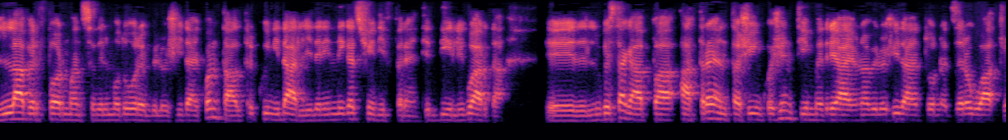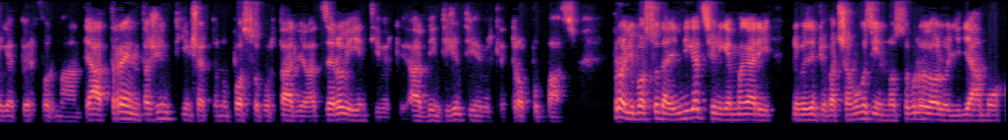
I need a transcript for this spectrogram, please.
la performance del motore, velocità e quant'altro, e quindi dargli delle indicazioni differenti e dirgli guarda, eh, questa K a 35 cm hai una velocità intorno a 0,4 che è performante, a 30 cm, certo non posso portargli a 0,20 perché a 20 cm perché è troppo basso, però gli posso dare indicazioni che magari noi per esempio facciamo così, nel nostro protocollo gli diamo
